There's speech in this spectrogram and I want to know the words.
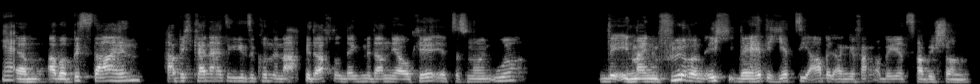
Ja. Ähm, aber bis dahin habe ich keine einzige Sekunde nachgedacht und denke mir dann, ja, okay, jetzt ist neun Uhr. In meinem früheren Ich, wer hätte ich jetzt die Arbeit angefangen, aber jetzt habe ich schon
